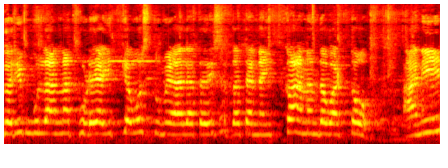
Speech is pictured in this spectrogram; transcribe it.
गरीब मुलांना थोड्या इतक्या वस्तू मिळाल्या तरी सुद्धा त्यांना इतका आनंद वाटतो. आणि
